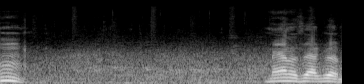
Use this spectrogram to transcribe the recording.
Mmm. Man, is that good.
